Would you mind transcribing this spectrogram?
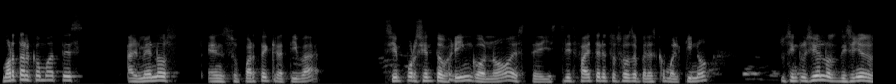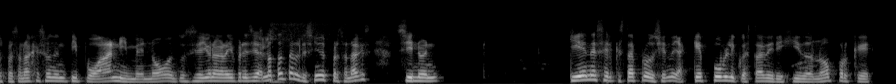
Mortal Kombat es, al menos en su parte creativa, 100% gringo, ¿no? Este, y Street Fighter y otros juegos de peleas como el Kino, pues inclusive los diseños de los personajes son en tipo anime, ¿no? Entonces hay una gran diferencia, no tanto en el diseño de personajes, sino en quién es el que está produciendo y a qué público está dirigido, ¿no? Porque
